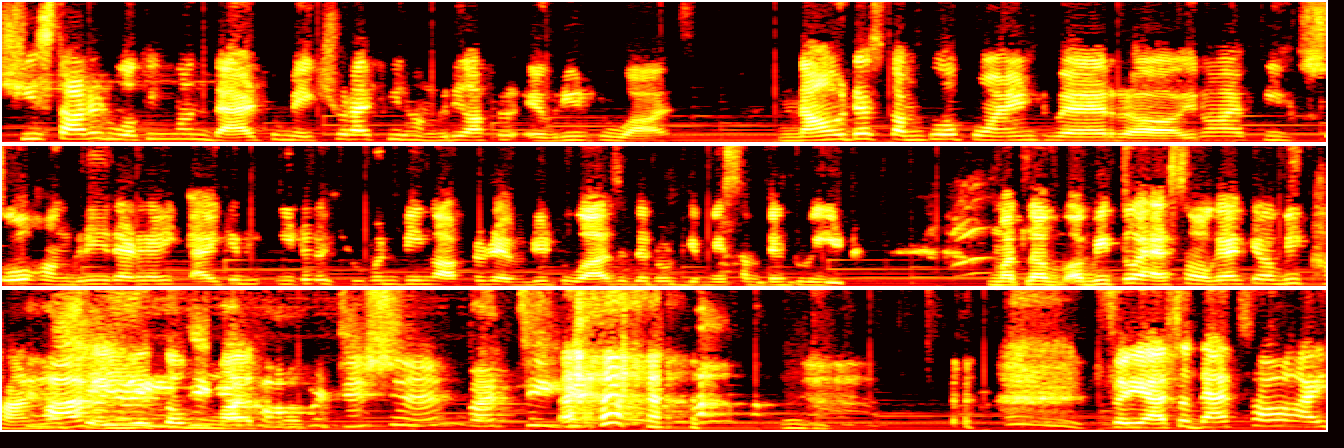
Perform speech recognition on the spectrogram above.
she started working on that to make sure I feel hungry after every two hours now it has come to a point where you know I feel so hungry that I can eat a human being after every two hours they don't give me something to eat मतलब अभी तो ऐसा हो गया कि अभी खाना चाहिए तो मत so yeah so that's how i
